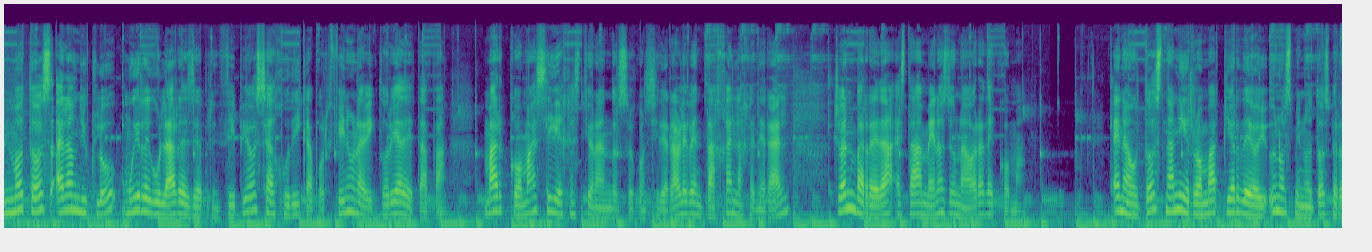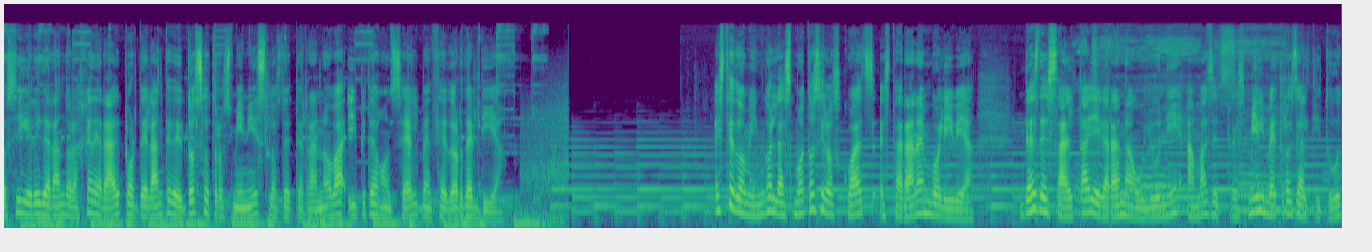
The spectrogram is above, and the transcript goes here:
En motos, Alain Duclos, muy regular desde el principio, se adjudica por fin una victoria de etapa. Marc Coma sigue gestionando su considerable ventaja en la general. Joan Barreda está a menos de una hora de coma. En autos, Nani Roma pierde hoy unos minutos pero sigue liderando la general por delante de dos otros minis, los de Terranova y Peter Roncel, vencedor del día. Este domingo las motos y los quads estarán en Bolivia. Desde Salta llegarán a Uyuni a más de 3.000 metros de altitud,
